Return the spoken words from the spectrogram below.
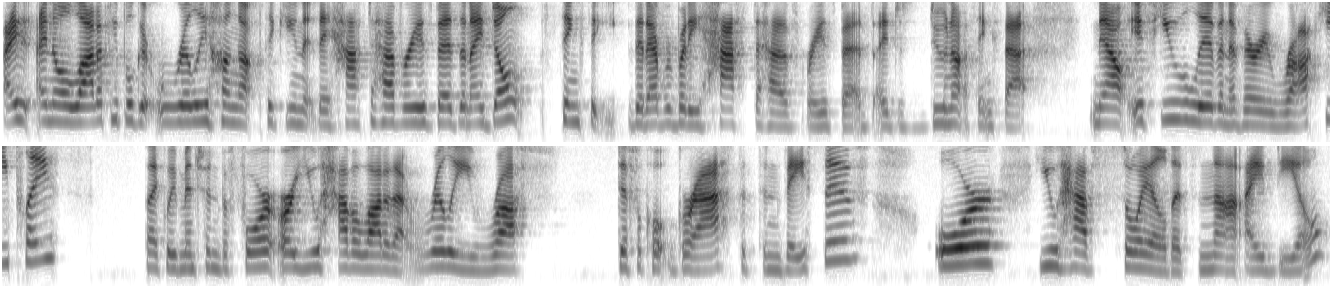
I, I, know a lot of people get really hung up thinking that they have to have raised beds, and I don't think that that everybody has to have raised beds. I just do not think that. Now, if you live in a very rocky place, like we mentioned before, or you have a lot of that really rough, difficult grass that's invasive, or you have soil that's not ideal,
